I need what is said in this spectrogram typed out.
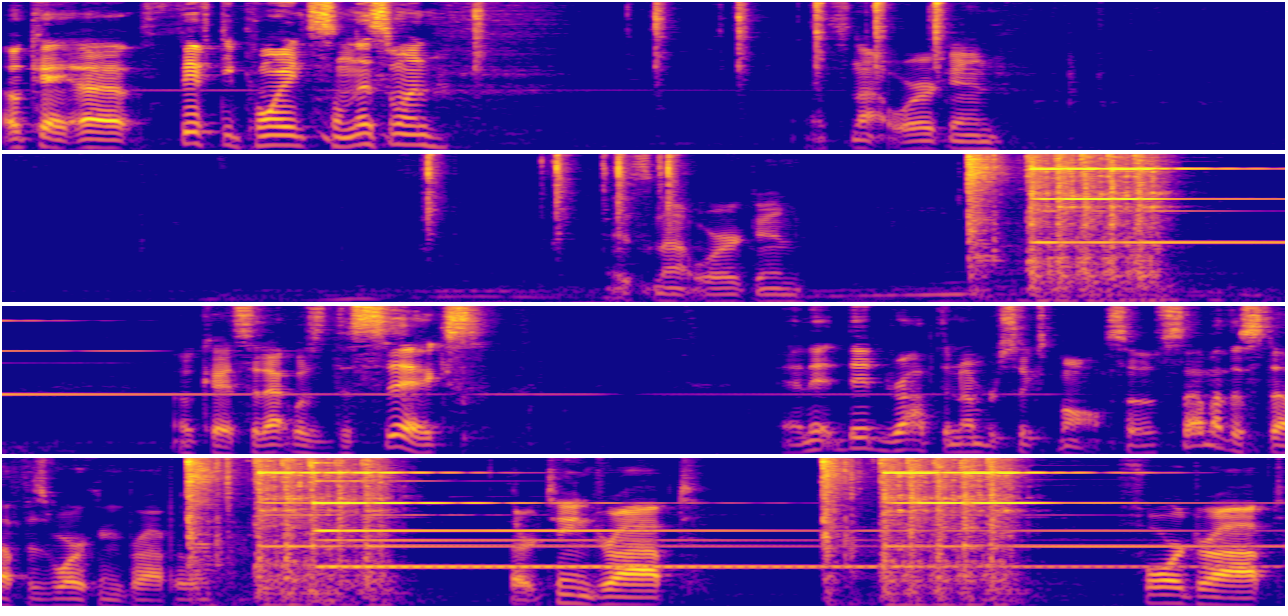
Okay, uh, 50 points on this one. It's not working. It's not working. Okay, so that was the six. And it did drop the number six ball. So some of the stuff is working properly. 13 dropped. Four dropped.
